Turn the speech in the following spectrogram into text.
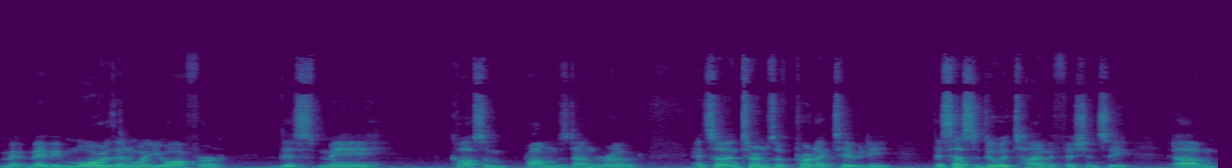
maybe more than what you offer this may cause some problems down the road. And so in terms of productivity this has to do with time efficiency um,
